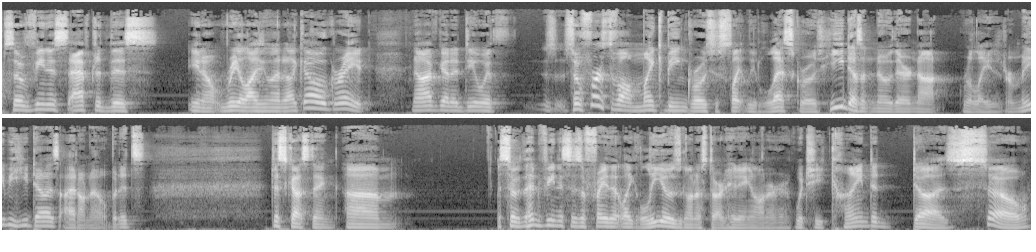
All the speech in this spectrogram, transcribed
so Venus after this, you know, realizing that like, oh great, now I've got to deal with. So first of all, Mike being gross is slightly less gross. He doesn't know they're not related, or maybe he does. I don't know, but it's disgusting. Um, so then Venus is afraid that like Leo's gonna start hitting on her, which he kind of does. So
